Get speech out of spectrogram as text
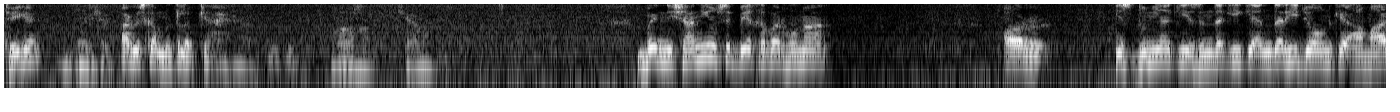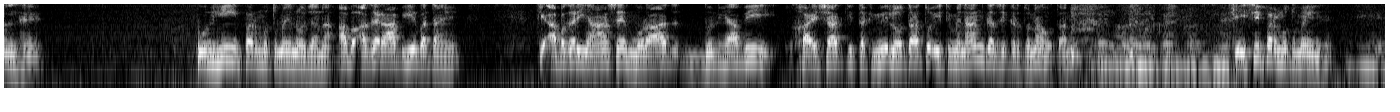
ٹھیک ہے؟ اب اس کا مطلب کیا ہے؟ بے نشانیوں سے بے خبر ہونا اور اس دنیا کی زندگی کے اندر ہی جو ان کے اعمال ہیں، انہی پر مطمئن ہو جانا۔ اب اگر آپ یہ بتائیں کہ اب اگر یہاں سے مراد دنیاوی خواہشات کی تکمیل ہوتا تو اطمینان کا ذکر تو نہ ہوتا نا؟ کہ اسی پر مطمئن ہے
